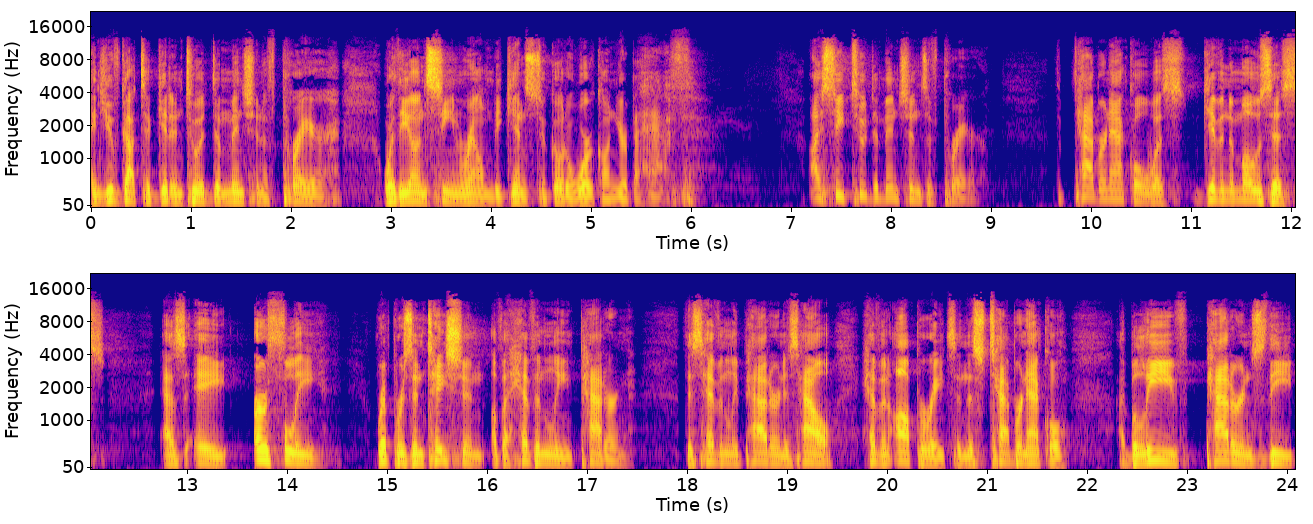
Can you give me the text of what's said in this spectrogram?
And you've got to get into a dimension of prayer where the unseen realm begins to go to work on your behalf. I see two dimensions of prayer. The tabernacle was given to Moses as a earthly representation of a heavenly pattern. This heavenly pattern is how heaven operates, and this tabernacle, I believe, patterns the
